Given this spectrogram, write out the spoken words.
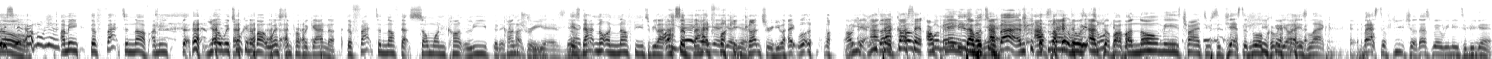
we know this. though. I know, yeah. I mean, the fact enough. I mean, the, you know, we're talking about Western propaganda. The fact enough that someone can't leave the, The country, yeah, is is that good. not enough for you to be like, Oh, that's yeah, a bad yeah, yeah, fucking yeah. country? Like, what the fuck? Oh yeah, I- play- like I said, I'm well, playing maybe it's devil's too advocate. bad. I'm It's like, playing what devil's are advocate, but by no means trying to suggest that North Korea is like that's the future. That's where we need to begin.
